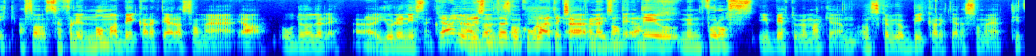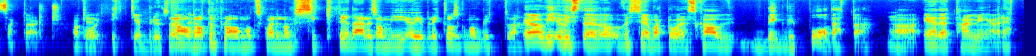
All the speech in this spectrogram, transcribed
ikke, altså Selvfølgelig noen av big karakterer som er ja, udødelige. Uh, julenissen kan Ja, julenissen til sånn- Coca-Cola er et eksempel, Uh, men, sant? det, det jo, men for oss i B2B-markedet ønsker vi å bygge karakterer som er tidsaktuelt. Okay. Og ikke bruke Så dere har aldri hatt en plan om at det skal være langsiktig? Det er liksom i øyeblikket, og så kan man bytte? Ja, vi, hvis, det, hvis det er hvert år, skal vi- bygger vi på dette? Uh, er det timinga rett?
